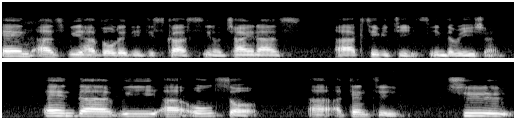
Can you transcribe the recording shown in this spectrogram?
And as we have already discussed, you know, China's activities in the region. And we are also attentive to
